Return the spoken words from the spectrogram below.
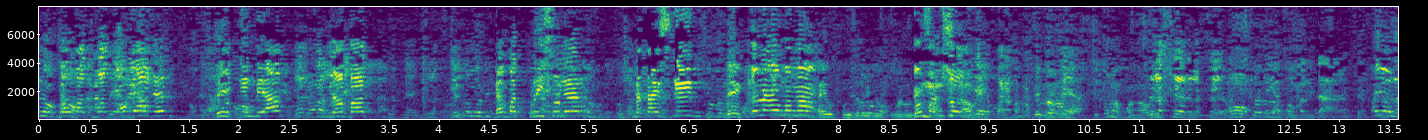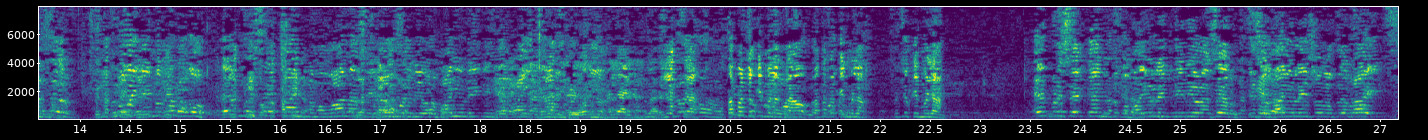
dapat dapat Dick. in the act, dapat dapat prisoner naka-escape. Kana ang mga ay huwag pong gawin ko. exception. Relax kayo, relax kayo. Ayun na sir. Magkano ko. Every second na mawala sa iyo, sir, you are violating the the Relax ka. Papasukin mo lang tao. Papasukin mo lang. Papasukin mo lang. Every second na violate ninyo na sir, is a violation of the rights.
